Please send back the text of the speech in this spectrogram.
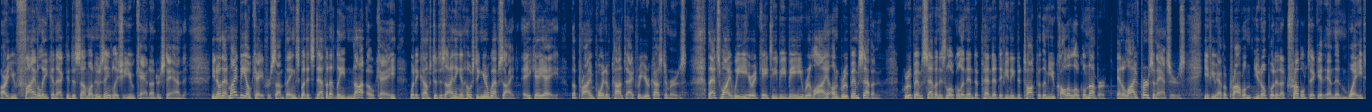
are you finally connected to someone whose English you can't understand? You know, that might be okay for some things, but it's definitely not okay when it comes to designing and hosting your website, aka the prime point of contact for your customers. That's why we here at KTBB rely on Group M7. Group M7 is local and independent. If you need to talk to them, you call a local number and a live person answers. If you have a problem, you don't put in a trouble ticket and then wait.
